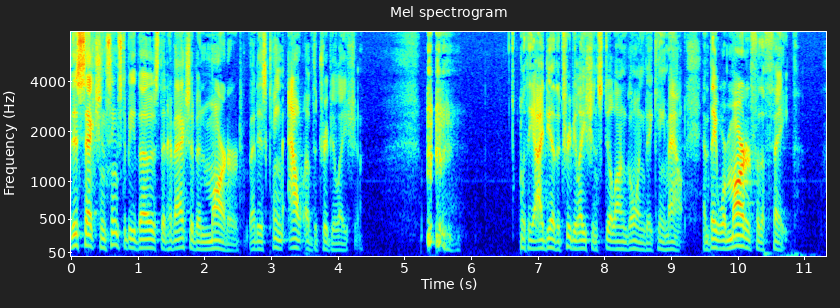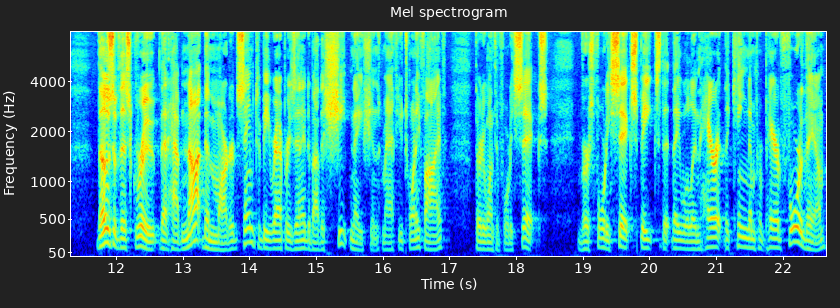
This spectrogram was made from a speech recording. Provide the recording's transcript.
This section seems to be those that have actually been martyred, that is, came out of the tribulation. With the idea of the tribulation still ongoing, they came out, and they were martyred for the faith. Those of this group that have not been martyred seem to be represented by the sheep nations, Matthew 25, 31 through 46. Verse 46 speaks that they will inherit the kingdom prepared for them.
